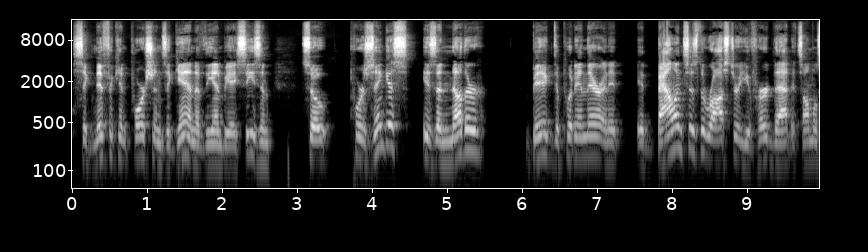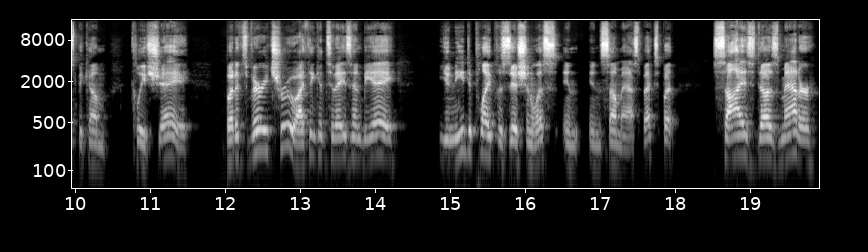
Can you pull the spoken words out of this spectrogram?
significant portions again of the NBA season. So Porzingis is another big to put in there, and it it balances the roster. You've heard that. It's almost become cliche, but it's very true. I think in today's NBA, you need to play positionless in in some aspects, but size does matter.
